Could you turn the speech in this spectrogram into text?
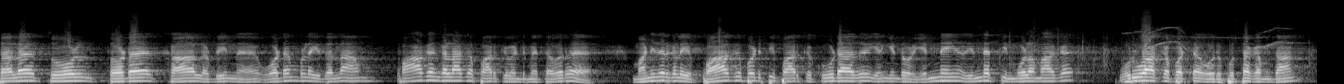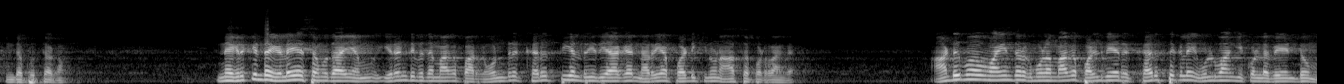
தலை தோல் தொட கால் அப்படின்னு உடம்புல இதெல்லாம் பாகங்களாக பார்க்க வேண்டுமே தவிர மனிதர்களை பாகுபடுத்தி பார்க்கக்கூடாது என்கின்ற ஒரு எண்ணெய் எண்ணத்தின் மூலமாக உருவாக்கப்பட்ட ஒரு புத்தகம்தான் இந்த புத்தகம். இன்னைக்கு இருக்கின்ற இளைய சமுதாயம் இரண்டு விதமாக பார்க்கணும். ஒன்று கருத்தியல் ரீதியாக நிறையா படிக்கணும்னு ஆசைப்படுறாங்க. அனுபவம் வாய்ந்தவர்கள் மூலமாக பல்வேறு கருத்துக்களை உள்வாங்கிக் கொள்ள வேண்டும்.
